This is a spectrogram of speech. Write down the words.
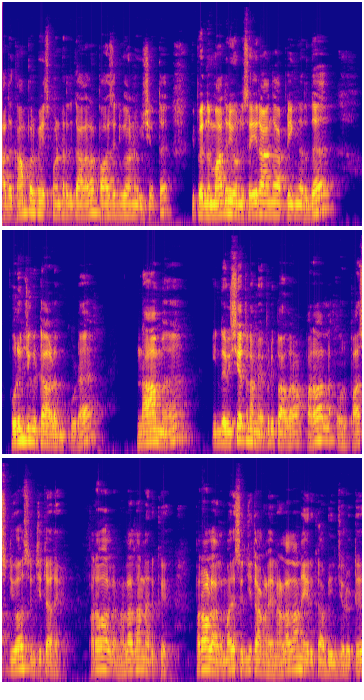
அதை காம்ப்ரமைஸ் பண்ணுறதுக்காக தான் பாசிட்டிவான விஷயத்த இப்போ இந்த மாதிரி ஒன்று செய்கிறாங்க அப்படிங்கிறத புரிஞ்சுக்கிட்டாலும் கூட நாம் இந்த விஷயத்தை நம்ம எப்படி பார்க்குறோம்? பரவாயில்ல ஒரு பாசிட்டிவாக செஞ்சுட்டாரே. பரவாயில்ல நல்லா தானே இருக்குது பரவாயில்ல அது மாதிரி செஞ்சுட்டாங்களே நல்லா தானே இருக்குது அப்படின்னு சொல்லிட்டு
